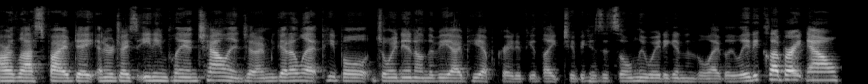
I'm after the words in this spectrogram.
our last five day energized eating plan challenge. And I'm going to let people join in on the VIP upgrade if you'd like to, because it's the only way to get into the Lively Lady Club right now.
